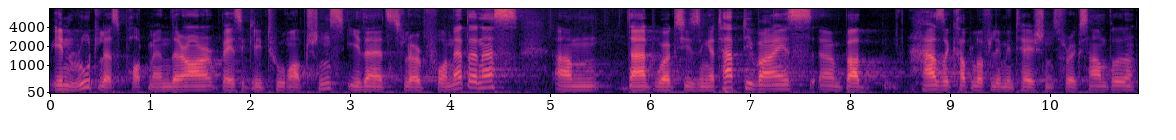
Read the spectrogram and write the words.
in rootless Podman, there are basically two options. Either it's slirp4netns, um, that works using a tap device, uh, but has a couple of limitations. For example,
